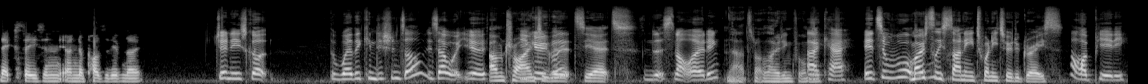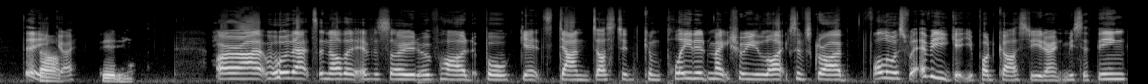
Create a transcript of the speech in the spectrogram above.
next season on a positive note. Jenny's got the weather conditions are. Is that what you? I'm trying to, but it's yeah, it's it's not loading. No, it's not loading for me. Okay, it's a mostly sunny, 22 degrees. Oh, beauty. There you oh, go. Beauty. All right, well, that's another episode of Hardball Gets Done, dusted, completed. Make sure you like, subscribe, follow us wherever you get your podcast so you don't miss a thing.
